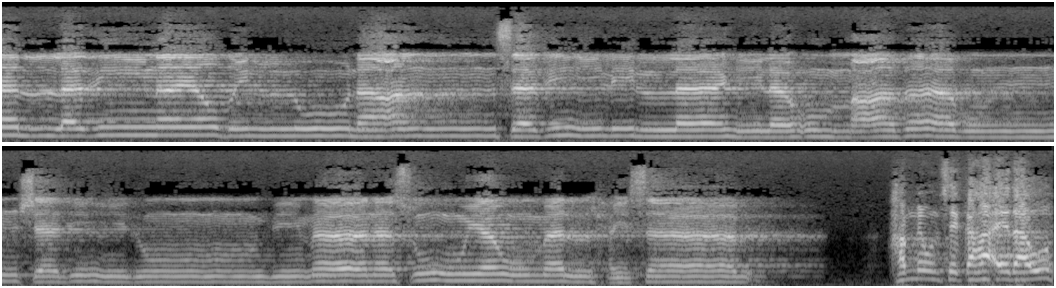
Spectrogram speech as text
الذين يضلون عن سبيل الله لهم عذاب شديد بما نسوا يوم الحساب ہم نے ان سے کہا، اے داؤد،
